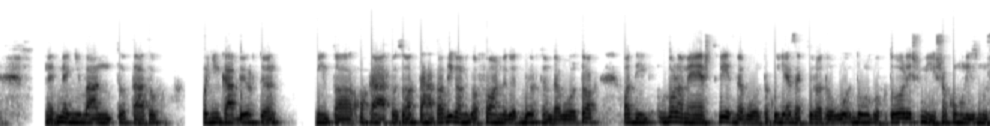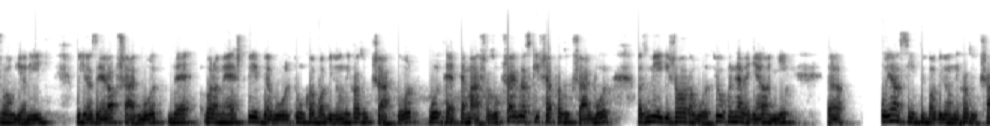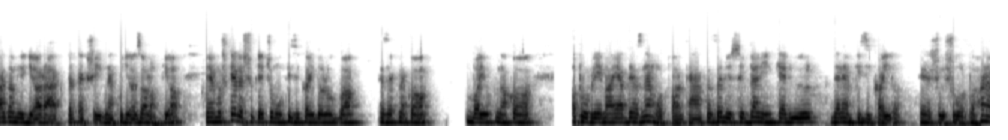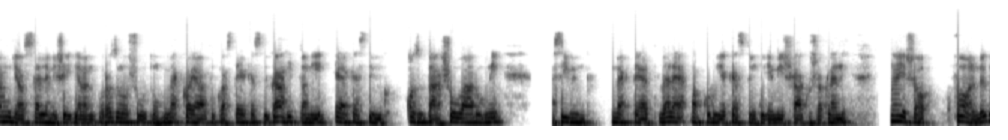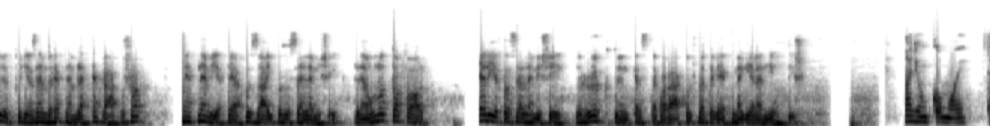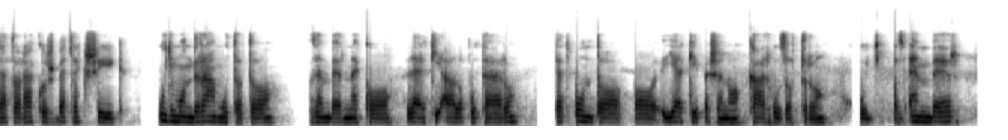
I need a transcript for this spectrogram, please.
megnyilvánítottátok, hogy inkább börtön, mint a, a kárhozat. Tehát addig, amíg a fal mögött börtönbe voltak, addig valamelyest védve voltak ugye ezektől a dolgoktól, és mi is a kommunizmusban ugyanígy, ugye azért rabság volt, de valamelyest védve voltunk a babiloni hazugságtól. Volt helyette más hazugság, de az kisebb hazugság volt, az mégis arra volt jó, hogy ne legyen annyi olyan szintű babiloni hazugság, ami ugye a rákbetegségnek ugye az alapja, mert most keresünk egy csomó fizikai dologba ezeknek a bajoknak a a problémáját, de ez nem ott van. Tehát az először belénk kerül, de nem fizikailag elsősorban, hanem ugye a szellemiséggel, amikor azonosultunk, megkajáltuk, azt elkezdtük áhítani, elkezdtünk azután sóvárogni, a szívünk megtelt vele, akkor ugye kezdtünk ugye mi is rákosak lenni. Na és a fal mögött ugye az emberek nem lettek rákosak, mert nem ért el hozzájuk az a szellemiség. Leomlott a fal, elért a szellemiség, rögtön kezdtek a rákos betegek megjelenni ott is nagyon komoly. Tehát a rákos betegség úgymond rámutat a, az embernek a lelki állapotára, tehát pont a, a jelképesen a kárhozatra, hogy az ember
